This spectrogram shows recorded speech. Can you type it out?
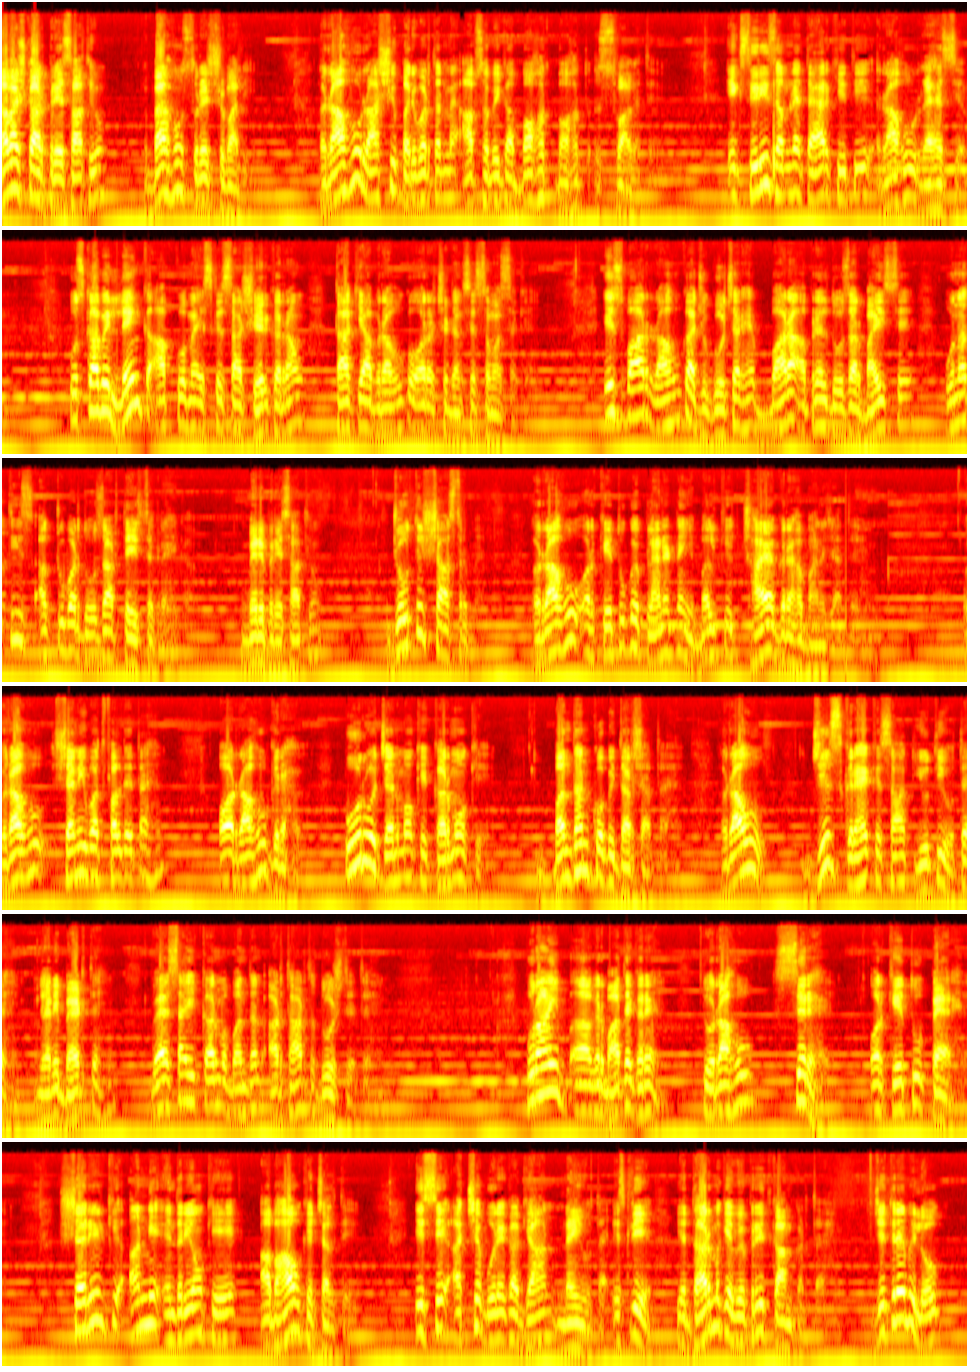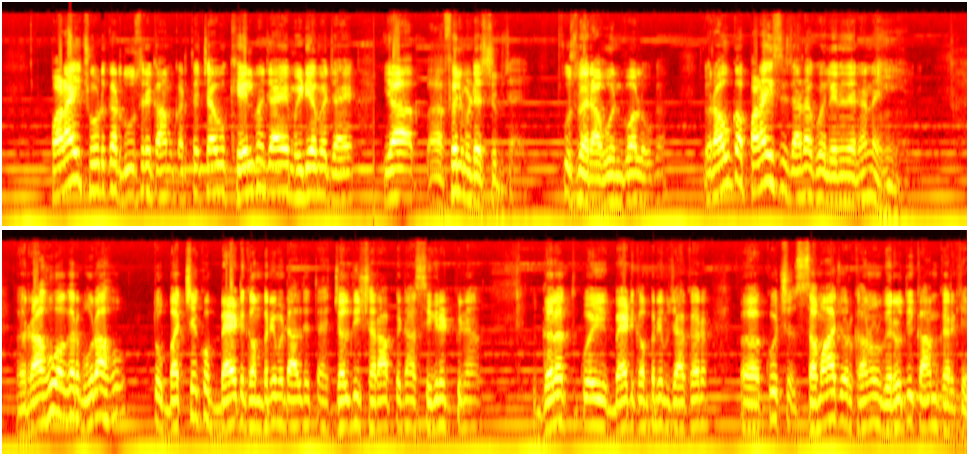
नमस्कार प्रिय साथियों, मैं हूँ सुरेश श्रिवाली। राहु राशि परिवर्तन में आप सभी का बहुत बहुत स्वागत है। एक सीरीज़ हमने तैयार की थी, राहु रहस्य उसका भी लिंक आपको मैं इसके साथ शेयर कर रहा हूँ, ताकि आप राहु को और अच्छे ढंग से समझ सकें। इस बार राहु का जो गोचर है 12 अप्रैल 2022 से 29 अक्टूबर 2023 तक रहेगा। मेरे प्रिय साथियों ज्योतिष शास्त्र में राहु और केतु कोई प्लैनेट नहीं, बल्कि छाया ग्रह माने जाते हैं। राहु शनिवत फल देता है और राहु ग्रह पूर्व जन्मों के कर्मों के बंधन को भी दर्शाता है। राहु जिस ग्रह के साथ युति होते हैं, यानी बैठते हैं, वैसा ही कर्म बंधन अर्थात दोष देते हैं। पुरानी अगर बातें करें तो राहु सिर है और केतु पैर है। शरीर की अन्य इंद्रियों के अभाव के चलते इससे अच्छे बुरे का ज्ञान नहीं होता, इसलिए यह धर्म के विपरीत काम करता है। जितने भी लोग पढ़ाई छोड़कर दूसरे काम करते, चाहे वो खेल में जाए, मीडिया में जाए, या फ़िल्म इंडस्ट्री में जाए, उसमें राहु इन्वॉल्व होगा। तो राहु का पढ़ाई से ज़्यादा कोई लेने देना नहीं है। राहु अगर बुरा हो तो बच्चे को बैड कंपनी में डाल देता है। जल्दी शराब पीना सिगरेट पीना, गलत कोई बैड कंपनी में जाकर कुछ समाज और कानून विरोधी काम करके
